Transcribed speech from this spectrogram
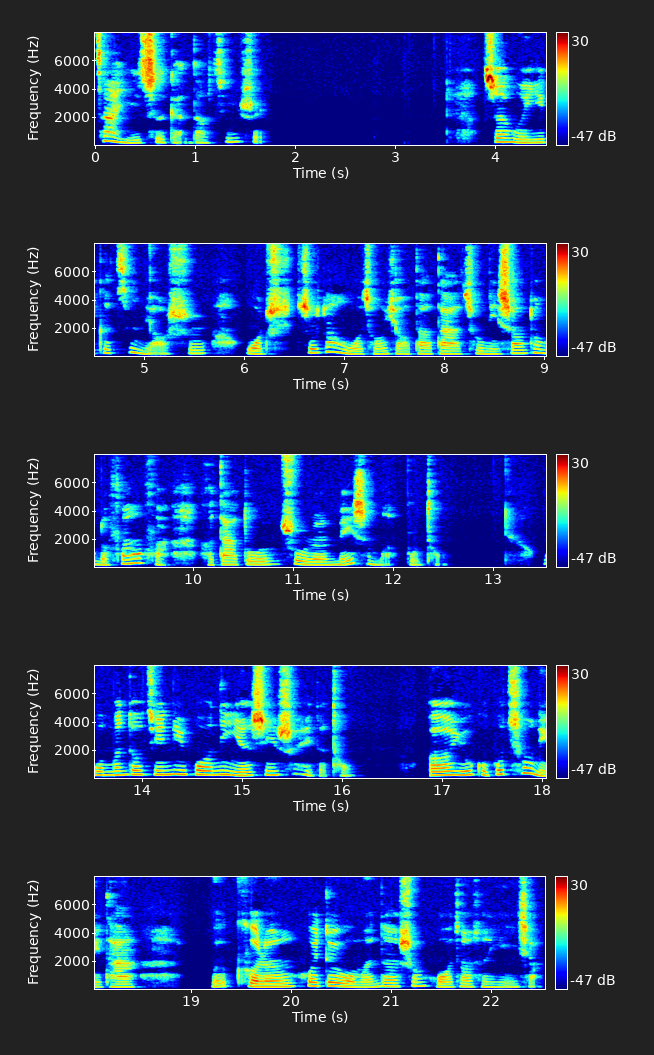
再一次感到心碎。身为一个治疗师，我知道我从小到大处理伤痛的方法和大多数人没什么不同。我们都经历过令人心碎的痛，而如果不处理它，而可能会对我们的生活造成影响。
